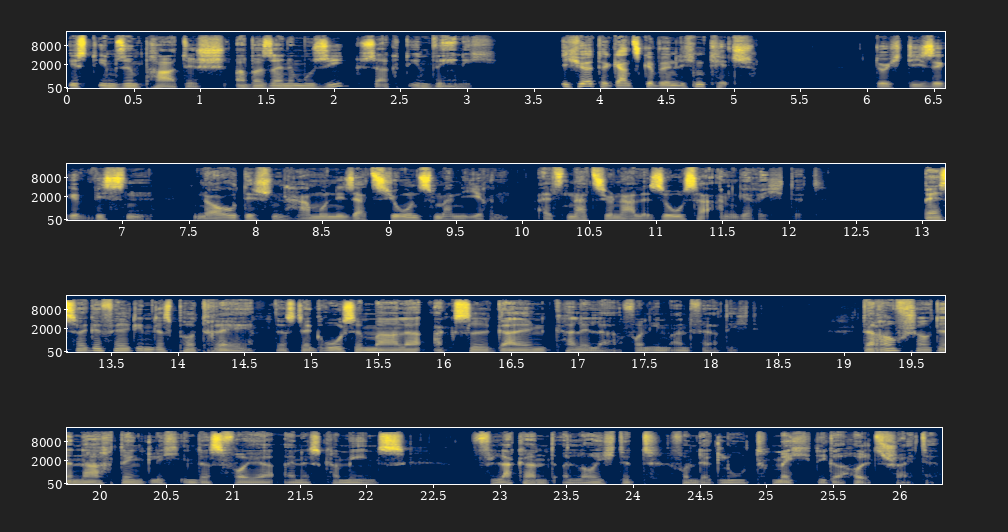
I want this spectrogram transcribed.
ist ihm sympathisch, aber seine Musik sagt ihm wenig. Ich hörte ganz gewöhnlichen Kitsch. Durch diese gewissen nordischen Harmonisationsmanieren als nationale Soße angerichtet. Besser gefällt ihm das Porträt, das der große Maler Axel Gallen-Kallela von ihm anfertigt. Darauf schaut er nachdenklich in das Feuer eines Kamins, flackernd erleuchtet von der Glut mächtiger Holzscheite.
